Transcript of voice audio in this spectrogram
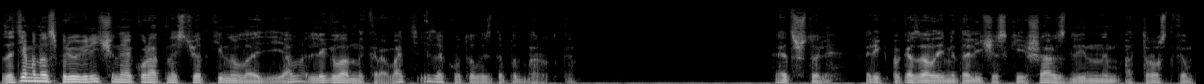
Затем она с преувеличенной аккуратностью откинула одеяло, легла на кровать и закуталась до подбородка. — Это что ли? — Рик показал ей металлический шар с длинным отростком,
